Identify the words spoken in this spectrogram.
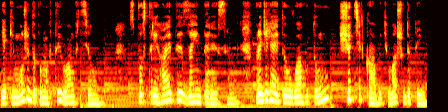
які можуть допомогти вам в цьому. Спостерігайте за інтересами, приділяйте увагу тому, що цікавить вашу дитину.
